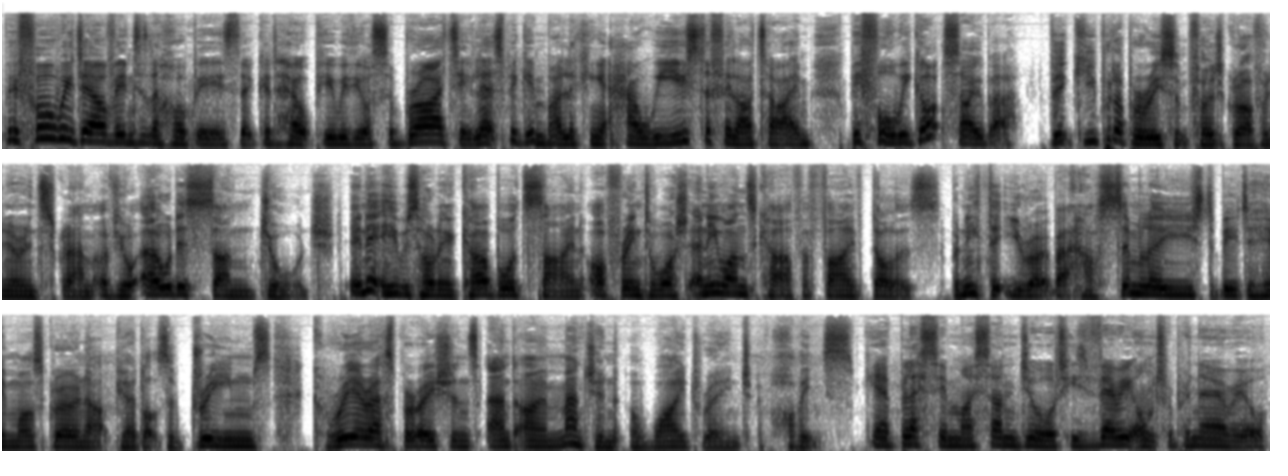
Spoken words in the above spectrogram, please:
Before we delve into the hobbies that could help you with your sobriety, let's begin by looking at how we used to fill our time before we got sober. Vic, you put up a recent photograph on your Instagram of your eldest son, George. In it, he was holding a cardboard sign offering to wash anyone's car for $5. Beneath it, you wrote about how similar you used to be to him whilst growing up. You had lots of dreams, career aspirations, and I imagine a wide range of hobbies. Yeah, bless him. My son George, he's very entrepreneurial.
